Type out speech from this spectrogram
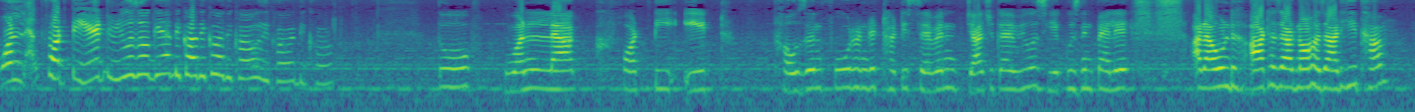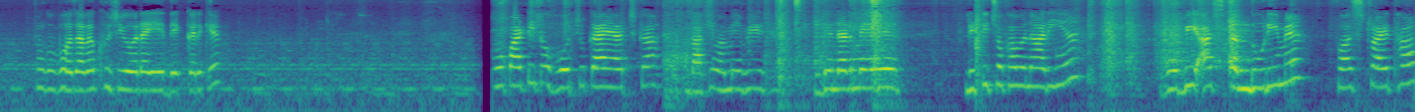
one lakh forty eight views हो गया। दिखाओ दिखाओ दिखाओ दिखाओ दिखाओ। तो one lakh forty eight thousand four hundred thirty seven जा चुका है व्यूज़ ये कुछ दिन पहले अराउंड आठ हज़ार नौ हज़ार ही था। तुमको बहुत ज़्यादा खुशी हो रहा है ये देख करके। वो पार्टी तो हो चुका है आज का। बाकी मम्मी अभी डिनर में लिट्टी चोखा बना रही हैं। वो भी आज तंदूरी में फ़र्स्ट ट्राई था।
